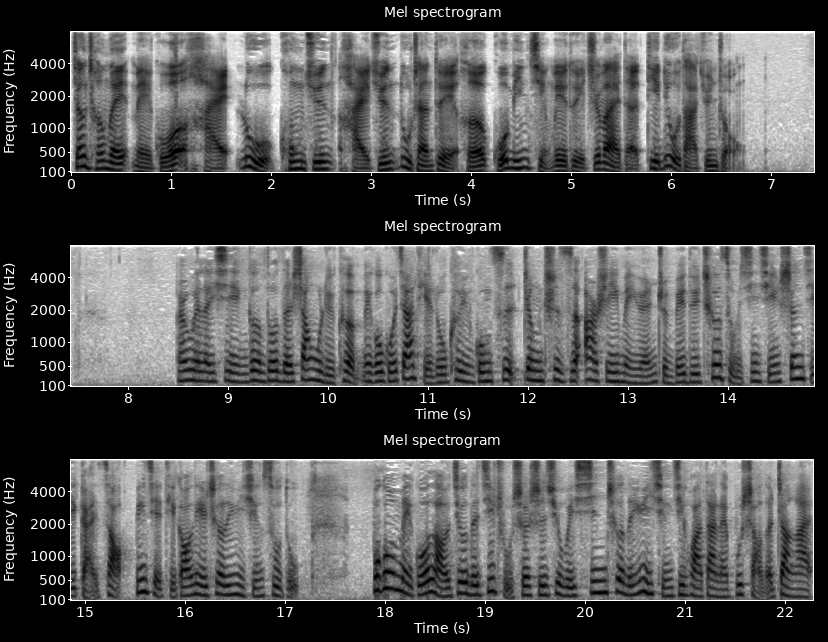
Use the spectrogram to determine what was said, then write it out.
将成为美国海陆空军、海军陆战队和国民警卫队之外的第六大军种。而为了吸引更多的商务旅客，美国国家铁路客运公司正斥资二十亿美元，准备对车组进行升级改造，并且提高列车的运行速度。不过，美国老旧的基础设施却为新车的运行计划带来不少的障碍。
